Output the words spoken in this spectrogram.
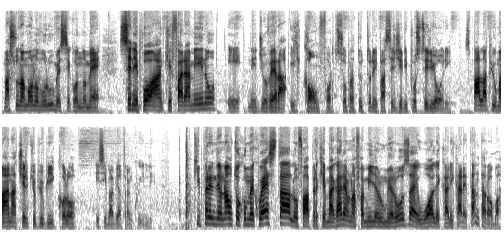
ma su una monovolume secondo me se ne può anche fare a meno e ne gioverà il comfort, soprattutto dei passeggeri posteriori. Spalla più umana, cerchio più piccolo e si va via tranquilli. Chi prende un'auto come questa lo fa perché magari ha una famiglia numerosa e vuole caricare tanta roba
